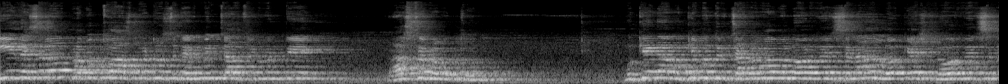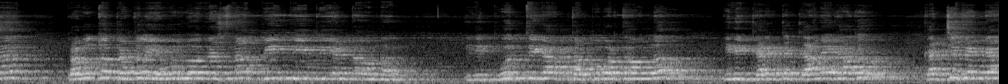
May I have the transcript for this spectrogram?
ఈ దశలో ప్రభుత్వ హాస్పిటల్స్ నిర్మించాల్సినటువంటి రాష్ట్ర ప్రభుత్వం ముఖ్యంగా ముఖ్యమంత్రి చంద్రబాబు నోరు వేసిన లోకేష్ నోరు వేసిన ప్రభుత్వ పెద్దలు ఎవరు నోరు వేసినా పీపీపీ అంటా ఉన్నారు. ఇది పూర్తిగా తప్పుపడతా ఉన్నాం ఇది కరెక్ట్ కానే కాదు. ఖచ్చితంగా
